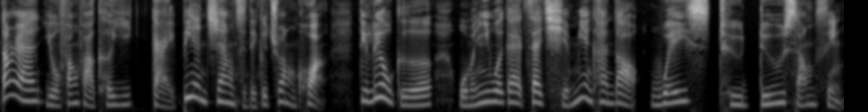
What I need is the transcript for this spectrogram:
当然有方法可以改变这样子的一个状况。第六格我们因为在在前面看到 ways to do something。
